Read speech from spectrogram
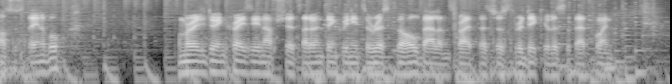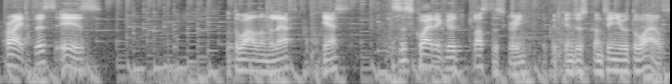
not sustainable. I'm already doing crazy enough shit. I don't think we need to risk the whole balance, right? That's just ridiculous at that point. All right, this is the wild on the left. Yes. This is quite a good cluster screen. If it can just continue with the wilds.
